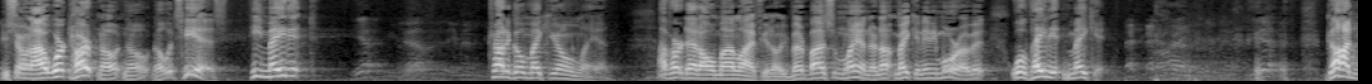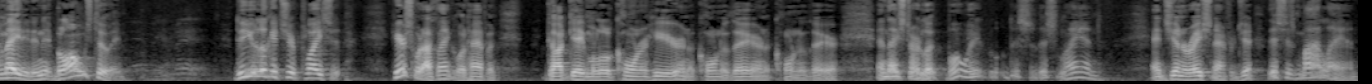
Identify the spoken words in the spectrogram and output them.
You say, well, I worked hard. No, no, no, it's His. He made it. Try to go make your own land. I've heard that all my life. You know, you better buy some land. They're not making any more of it. Well, they didn't make it. God made it, and it belongs to Him. Do you look at your place? Here's what I think would happen. God gave them a little corner here and a corner there and a corner there. And they started looking, boy, this is this land. And generation after generation, this is my land.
